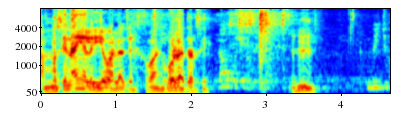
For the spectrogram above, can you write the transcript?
આ મશીન અહીંયા લઈ આવવા લાગે વા- ગોલાધરથી. નવું હમ. બીજું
